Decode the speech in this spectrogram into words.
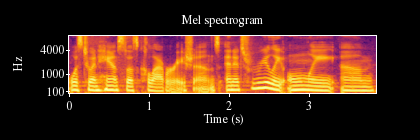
was to enhance those collaborations. And it's really only um,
